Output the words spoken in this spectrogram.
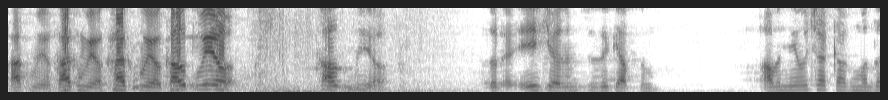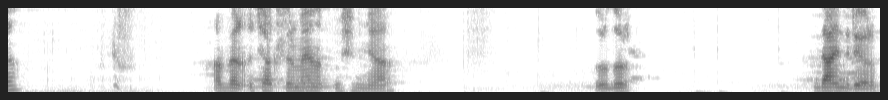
Kalkmıyor, kalkmıyor, kalkmıyor, kalkmıyor. Kalkmıyor. Dur iyi ki ölümsüzlük yaptım. Abi niye uçak kalkmadı? Abi ben uçak sürmeyi unutmuşum ya. Dur dur. Bir daha indiriyorum.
